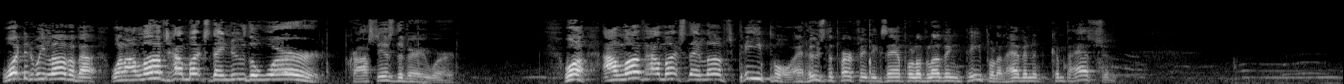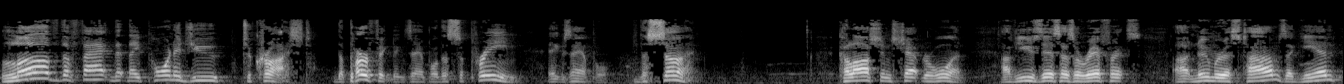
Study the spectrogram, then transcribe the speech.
what did we love about? Well, I loved how much they knew the Word. Christ is the very Word. Well, I love how much they loved people. And who's the perfect example of loving people and having compassion? Love the fact that they pointed you to Christ, the perfect example, the supreme example the Son. Colossians chapter 1. I've used this as a reference uh, numerous times. Again,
